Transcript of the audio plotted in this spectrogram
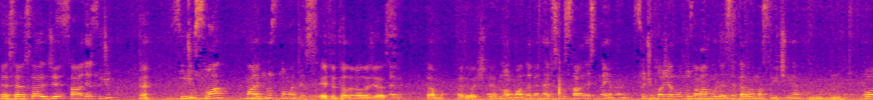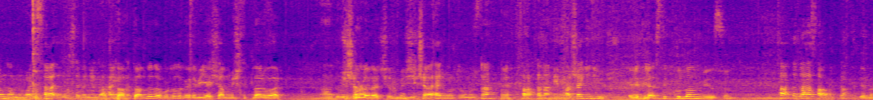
He, sen sadece Sade sucuk. Heh. Sucuk, soğan, maydanoz, domates. etin tadını alacağız. Evet. Tamam hadi başlayalım. Normalde ben hepsini sadesinden yanarım. Sucuk haşar olduğu zaman bu lezzeti alamazsın içinden. Ondan dolayı sade olursa bence daha iyi. Tahtanda da burada da böyle bir yaşanmışlıklar var. Abi, Çukurlar bıçağı, açılmış. bıçağı her vurduğumuzda Heh. tahtadan bir parça gidiyor. Öyle plastik kullanmıyorsun. Tahta daha sağlıklı. Değil mi?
